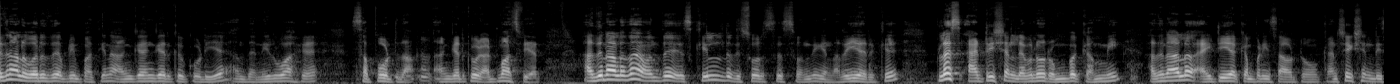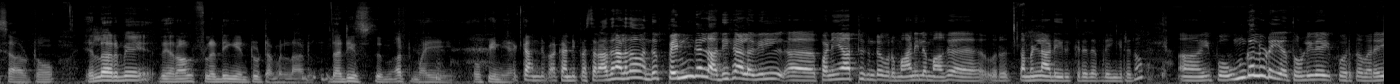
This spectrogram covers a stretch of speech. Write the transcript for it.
எதனால் வருது அப்படின்னு பார்த்தீங்கன்னா அங்கங்கே இருக்கக்கூடிய அந்த நிர்வாக சப்போர்ட் தான். அங்கே இருக்கக்கூடிய அட்மாஸ்பியர் அதனால தான் வந்து ஸ்கில்டு ரிசோர்ஸஸ் வந்து இங்கே நிறைய இருக்குது ப்ளஸ் அட்ரிஷன் லெவலும் ரொம்ப கம்மி. அதனால ஐடிஐ கம்பெனிஸ் ஆகட்டும் கன்ஸ்ட்ரக்ஷன் இண்டஸ்ட்ரீஸ் ஆகட்டும் எல்லாருமே they're all flooding into Tamil Nadu that is not my opinion கண்டிப்பாக கண்டிப்பாக சார் அதனால தான் வந்து பெண்கள் அதிக அளவில் பணியாற்றுகின்ற ஒரு மாநிலமாக ஒரு தமிழ்நாடு இருக்கிறது அப்படிங்கிறதும் இப்போ உங்களுடைய தொழிலை பொறுத்தவரை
